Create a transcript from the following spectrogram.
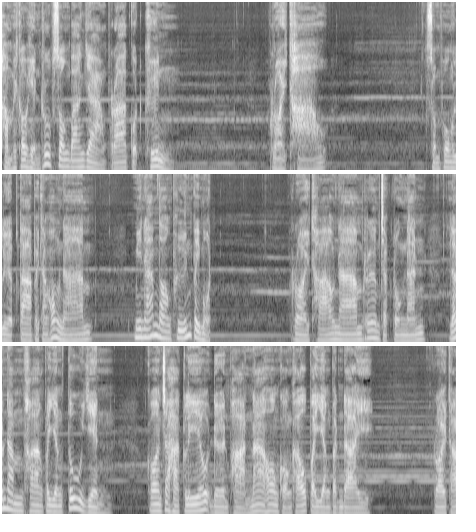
ทำให้เขาเห็นรูปทรงบางอย่างปรากฏขึ้น รอยเท้า สมพงษ์เหลือบตาไปทางห้องน้ำมีน้ำนองพื้นไปหมด รอยเท้าน้ำเริ่มจากตรงนั้น แล้วนำทางไปยังตู้เย็น ก่อนจะหักเลี้ยวเดินผ่านหน้าห้องของเขาไปยังบันได รอยเท้า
